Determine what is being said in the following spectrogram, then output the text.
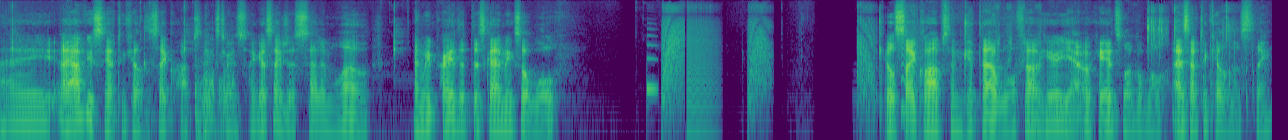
I I obviously have to kill the Cyclops next turn, so I guess I just set him low. And we pray that this guy makes a wolf? Kill Cyclops and get that wolf out here? Yeah, okay, it's livable. I just have to kill this thing.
